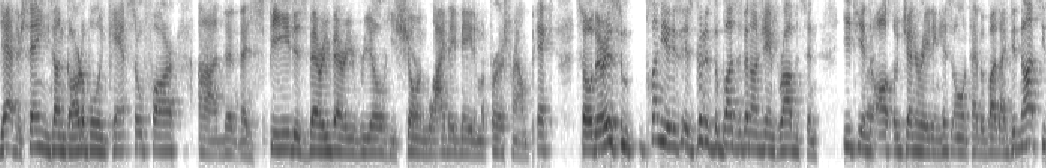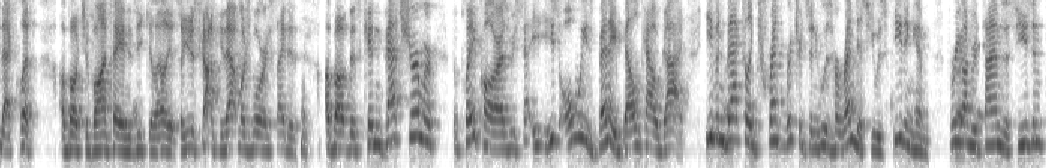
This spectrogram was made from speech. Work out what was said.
Yeah, they're saying he's unguardable in camp so far. Uh, the, the speed is very, very real. He's showing why they made him a first round pick. So there is some plenty, as, as good as the buzz has been on James Robinson, Etienne's right. also generating his own type of buzz. I did not see that clip about Javonte and Ezekiel Elliott. So you just got me that much more excited about this kid. And Pat Shurmur, the play caller, as we said, he's always been a bell cow guy. Even back to like Trent Richardson, who was horrendous. He was feeding him 300 right. times a season.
